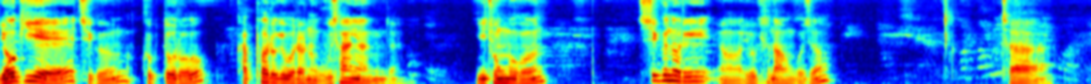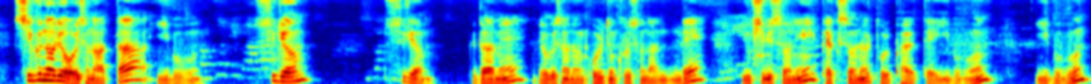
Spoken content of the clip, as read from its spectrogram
여기에 지금 극도로 가파르게 오라는 우상향입니다. 이 종목은 시그널이 어, 여기서 나온 거죠. 자, 시그널이 어디서 나왔다? 이 부분 수렴, 수렴. 그 다음에 여기서는 골든 크루스 나왔는데 61선이 100선을 돌파할 때 이 부분, 이 부분,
